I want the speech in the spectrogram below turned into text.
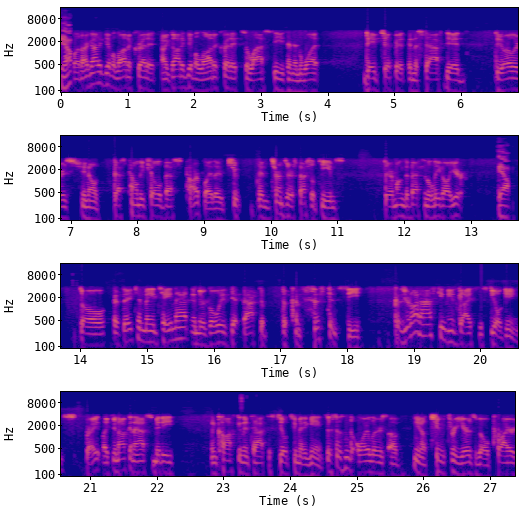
Yeah. But I got to give a lot of credit. I got to give a lot of credit to last season and what Dave Tippett and the staff did. The Oilers, you know, best penalty kill, best power play. They're two, in terms of their special teams, they're among the best in the league all year. Yeah. So if they can maintain that and their goalies get back to the consistency, because you're not asking these guys to steal games, right? Like you're not going to ask Smitty and Koskinen to have to steal too many games. This isn't the Oilers of you know two, three years ago prior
